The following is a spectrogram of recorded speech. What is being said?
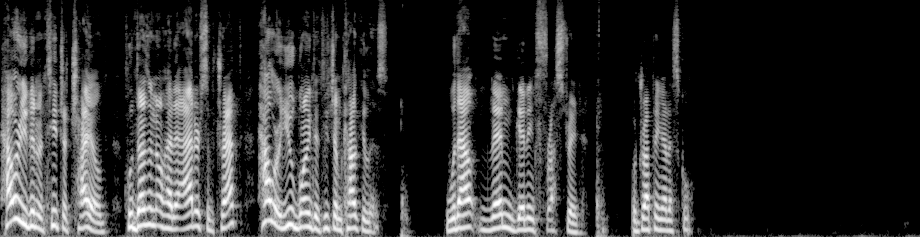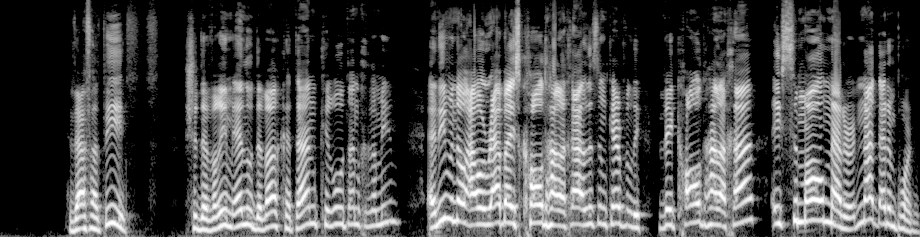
How are you going to teach a child who doesn't know how to add or subtract? How are you going to teach them calculus without them getting frustrated or dropping out of school? ואף על פי שדברים אלו דבר קטן, קראו אותן חכמים, and even though our rabbis called halacha, listen carefully, they called halacha a small matter, not that important.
